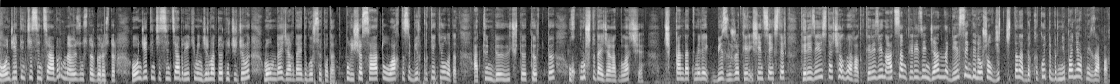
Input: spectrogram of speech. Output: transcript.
он жетинчи сентябрь мына өзүңүздөр көрөсүздөр он жетинчи сентябрь эки миң жыйырма төртүнчү жылы момундай жагдайды көрсөтүп атат бул еще сааты убактысы бир кырк эки болуп атат а түндө үчтө төрттө укмуштуудай жагат буларчы чыкканда тим эле биз уже ишенсеңиздер терезебизди ача албай калдык терезени ачсаң терезенин жанына келсең деле ошол жыт жыттанат бир какой то бир непонятный запах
